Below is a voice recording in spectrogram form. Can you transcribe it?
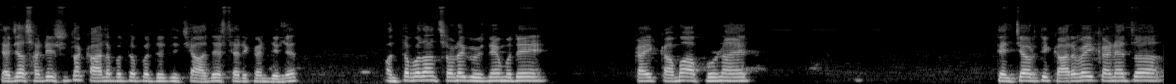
त्याच्यासाठी सुद्धा कालबद्ध पद्धतीचे आदेश त्या ठिकाणी दिलेत. पंतप्रधान सडक योजनेमध्ये काही कामं अपूर्ण आहेत. त्यांच्यावरती कारवाई करण्याचं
